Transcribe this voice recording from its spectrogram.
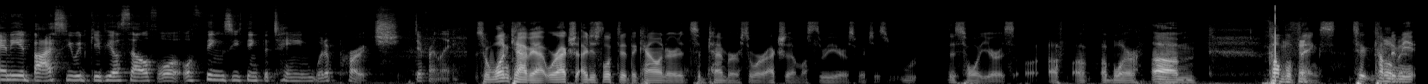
any advice you would give yourself or, or things you think the team would approach differently So one caveat, we're actually I just looked at the calendar. It's September, so we're actually almost three years, which is this whole year is a, a, a blur. Um, couple things to come to me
